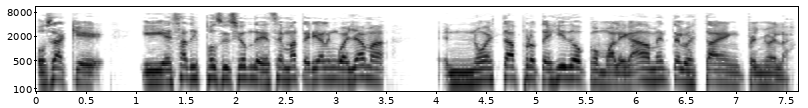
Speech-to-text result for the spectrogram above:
o sea que y esa disposición de ese material en Guayama eh, no está protegido como alegadamente lo está en Peñuela.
